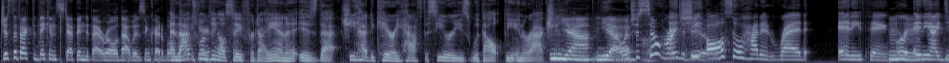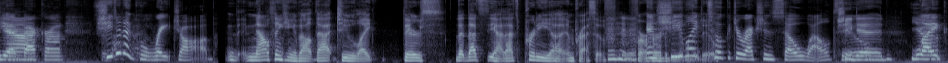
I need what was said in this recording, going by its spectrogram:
just the fact that they can step into that role that was incredible and for me to that's one thing I'll say for Diana is that she had to carry half the series without the interaction. yeah, yeah, Yeah. which is so hard And to she do. also hadn't read anything or any idea Yeah. of background. She did a great job. Now thinking about that too, like there's that that's yeah that's pretty uh, impressive for her Mm-hmm. And to be she able like to do. took direction so well too. She did. Like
